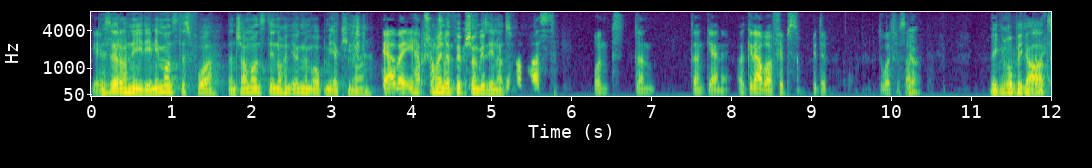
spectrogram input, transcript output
das wäre doch eine Idee. Nehmen wir uns das vor. Dann schauen wir uns den noch in irgendeinem Open-Air-Kino an. Ja, aber ich habe schon. Auch wenn der Fips schon gesehen hat. Verpasst. Und dann, dann gerne. Also, genau, aber Fips, bitte. Du wolltest was sagen. Ja. Wegen ruppiger Art.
